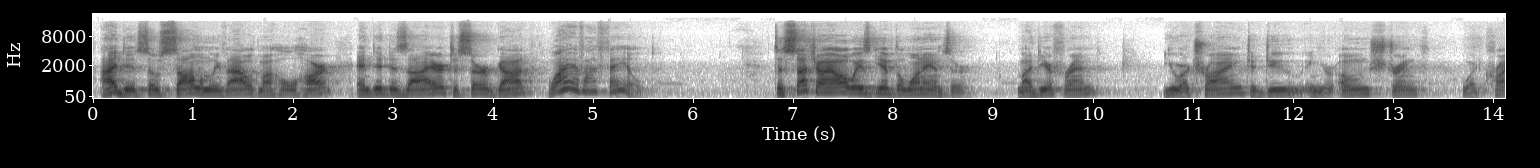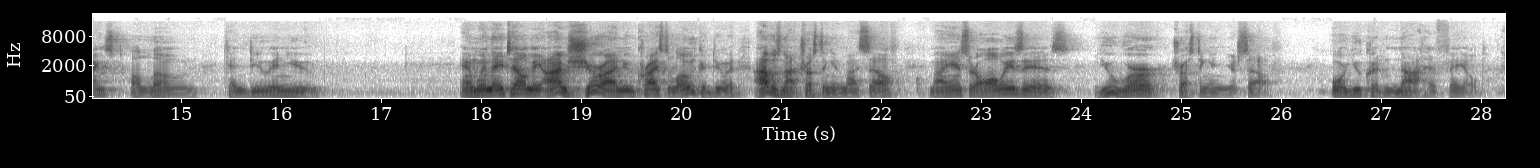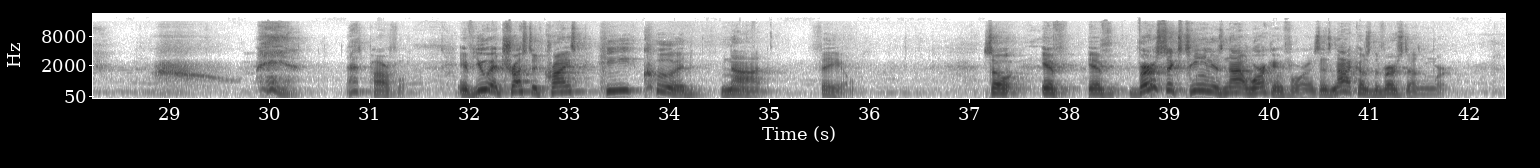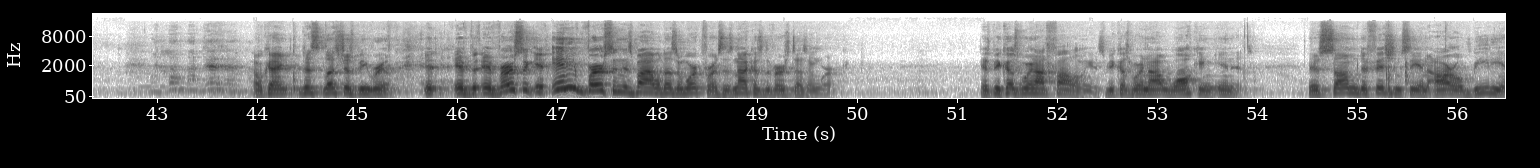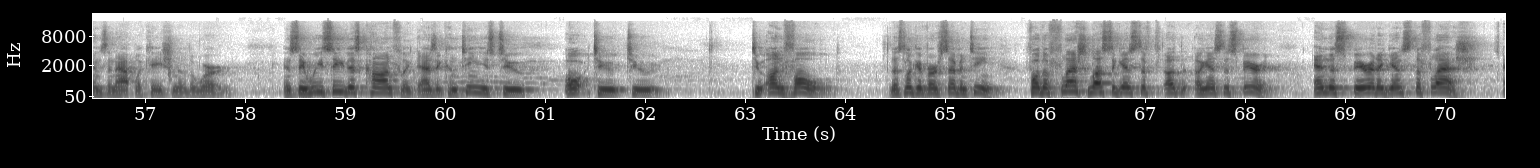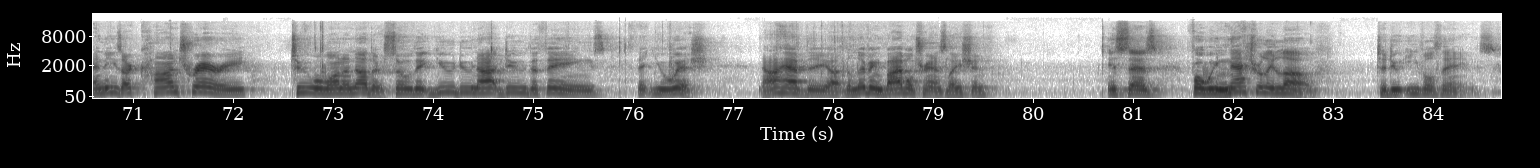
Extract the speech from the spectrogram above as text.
I did so solemnly vow with my whole heart and did desire to serve God. Why have I failed? To such I always give the one answer My dear friend, you are trying to do in your own strength what Christ alone can do in you. And when they tell me, I'm sure I knew Christ alone could do it, I was not trusting in myself, my answer always is, You were trusting in yourself, or you could not have failed. Man, that's powerful. If you had trusted Christ, He could not fail. So if if verse 16 is not working for us, it's not because the verse doesn't work. Okay, just let's just be real. If, if, verse, if any verse in this Bible doesn't work for us, it's not because the verse doesn't work. It's because we're not following it. It's because we're not walking in it. There's some deficiency in our obedience and application of the word. And see, we see this conflict as it continues to, to, to, to unfold. Let's look at verse 17. For the flesh lusts against the, uh, against the spirit, and the spirit against the flesh. And these are contrary to one another, so that you do not do the things that you wish. Now, I have the, uh, the Living Bible translation. It says, For we naturally love to do evil things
